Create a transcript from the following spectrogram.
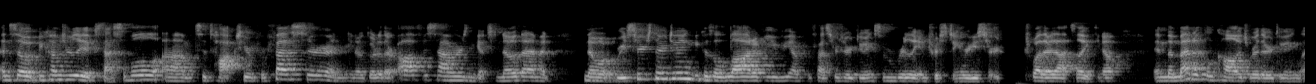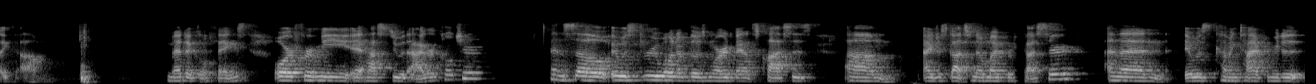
And so it becomes really accessible um, to talk to your professor and you know go to their office hours and get to know them and know what research they're doing because a lot of UVM professors are doing some really interesting research, whether that's like you know in the medical college where they're doing like um, medical things, or for me it has to do with agriculture. And so it was through one of those more advanced classes um, I just got to know my professor and then it was coming time for me to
